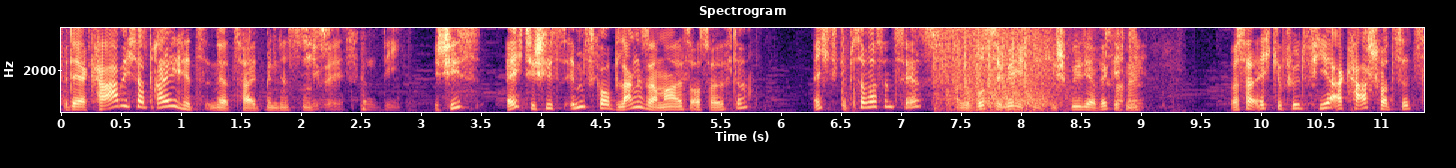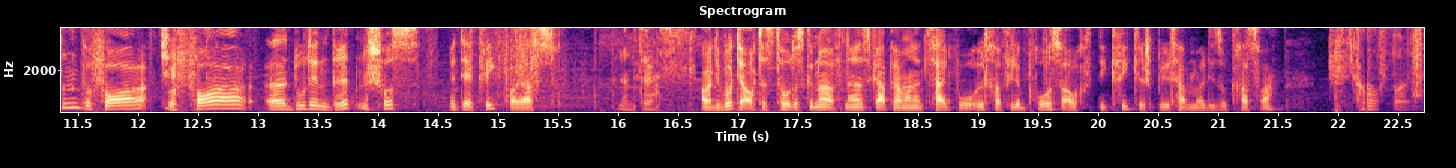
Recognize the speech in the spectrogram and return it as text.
Mit der AK habe ich da drei Hits in der Zeit mindestens. Die schießt, echt? Die schießt im Scope langsamer als aus der Hüfte? Echt? Gibt's da was in CS? Also wusste ich wirklich nicht. Ich spiele die ja wirklich nicht. Du hast halt echt gefühlt vier AK-Shots sitzen, bevor, bevor äh, du den dritten Schuss mit der Krieg feuerst. Aber die wurde ja auch des Todes genervt, ne? Es gab ja mal eine Zeit, wo ultra viele Pros auch die Krieg gespielt haben, weil die so krass war. Half-Life.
